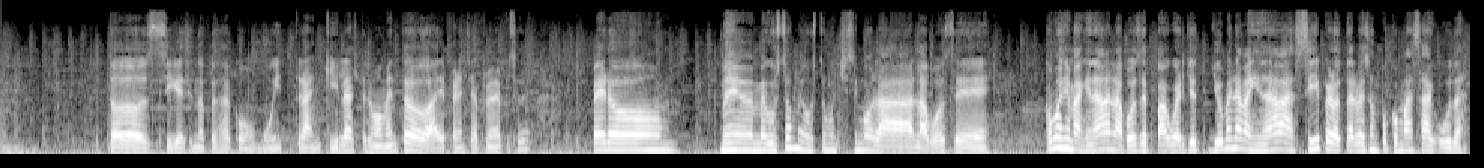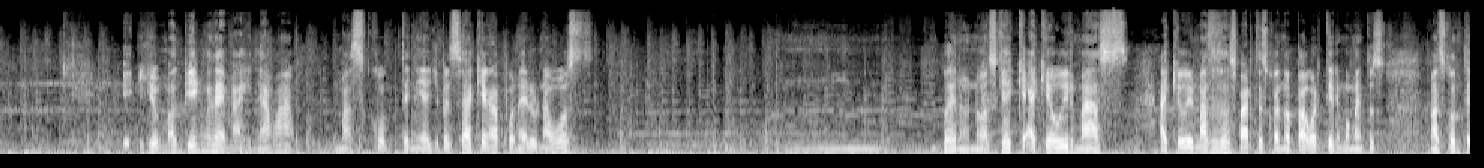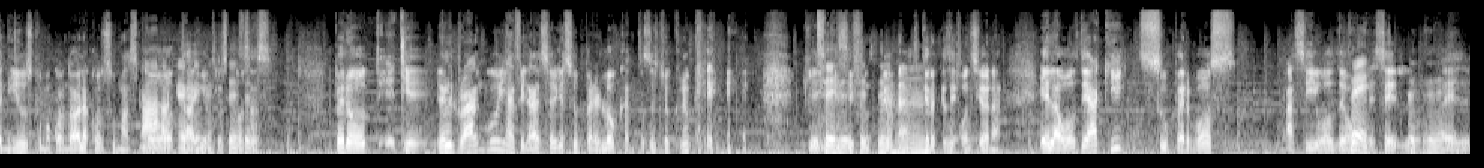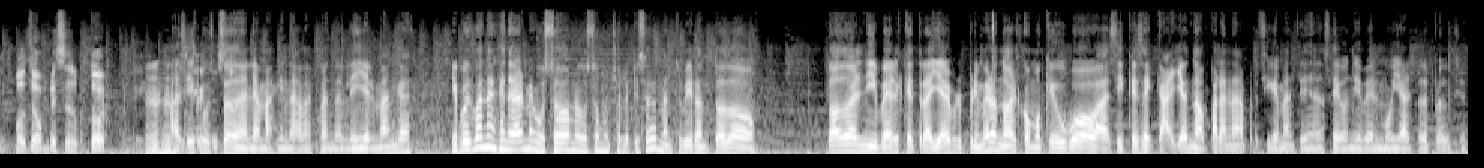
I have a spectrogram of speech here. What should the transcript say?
todo sigue siendo cosa como muy tranquila hasta el momento, a diferencia del primer episodio. Pero me, me gustó, me gustó muchísimo la, la, voz de. ¿Cómo se imaginaban la voz de Power? Yo, yo me la imaginaba así, pero tal vez un poco más aguda. Yo más bien me la imaginaba más contenida. Yo pensaba que iban a poner una voz. Mm, bueno, no, es que hay, que hay que oír más. Hay que oír más esas partes cuando Power tiene momentos más contenidos, como cuando habla con su mascota ah, okay, y otras sí, cosas. Sí. Pero tiene el rango y al final se oye súper loca. Entonces yo creo que, que, sí, que sí, funciona. Creo que sí funciona. Eh, la voz de Aki, super voz. Así, voz de hombre, el, el, voz de hombre seductor. Uh -huh. Así justo le imaginaba cuando leí el manga. Y pues bueno, en general me gustó, me gustó mucho el episodio, mantuvieron todo todo el nivel que traía el primero, no el como que hubo así que se cayó, no, para nada, pero sigue manteniéndose un nivel muy alto de producción.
